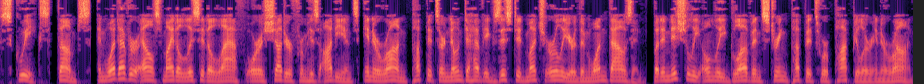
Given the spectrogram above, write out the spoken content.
squeaks, thumps, and whatever else might elicit a laugh or a shudder from his audience in Iran puppets are known to have existed much earlier than 1000, but initially only glove and string puppets were popular in Iran.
